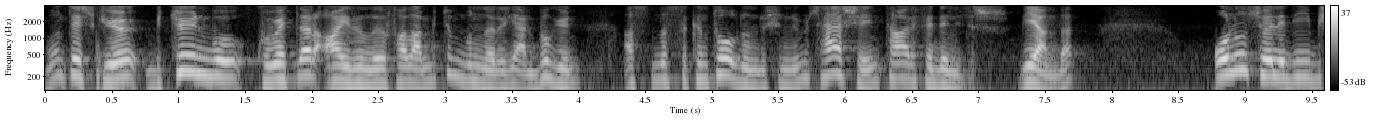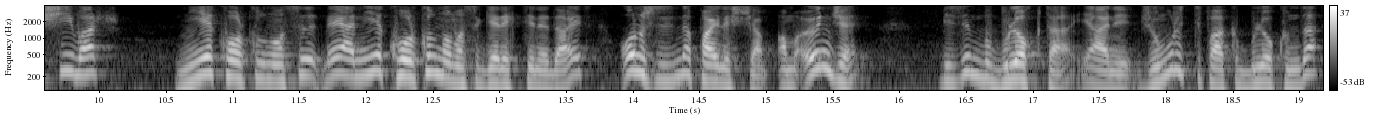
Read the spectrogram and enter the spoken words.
Montesquieu bütün bu kuvvetler ayrılığı falan bütün bunları yani bugün aslında sıkıntı olduğunu düşündüğümüz her şeyin tarif edenidir bir yandan. Onun söylediği bir şey var. Niye korkulması veya niye korkulmaması gerektiğine dair onu sizinle paylaşacağım. Ama önce bizim bu blokta yani Cumhur İttifakı blokunda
